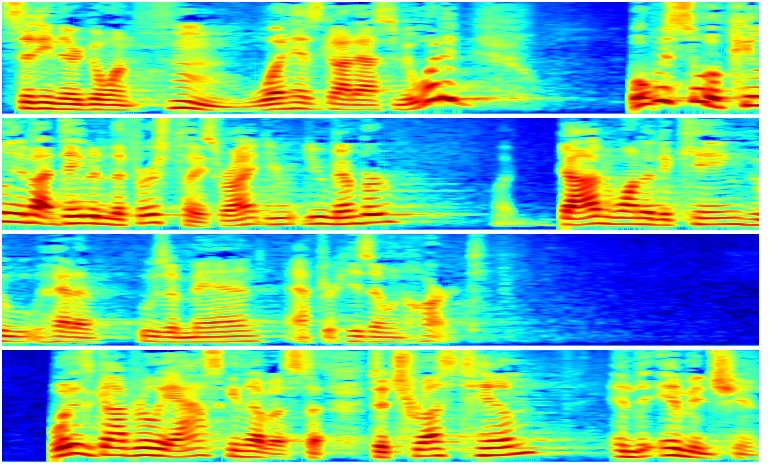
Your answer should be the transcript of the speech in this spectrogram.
sitting there going, hmm, what has God asked of me? What, did, what was so appealing about David in the first place, right? Do you, do you remember? God wanted a king who, had a, who was a man after his own heart. What is God really asking of us? To, to trust him and to image him,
